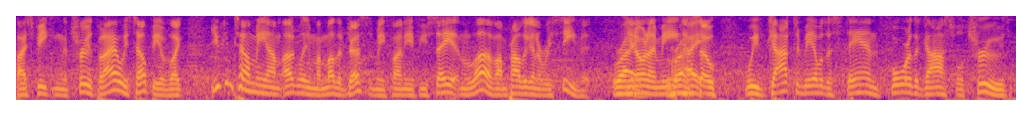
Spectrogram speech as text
by speaking the truth. But I always tell people like, you can tell me I'm ugly and my mother dresses me funny. If you say it in love, I'm probably going to receive it. Right. You know what I mean? And Right. so we've got to be able to stand for the gospel truth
